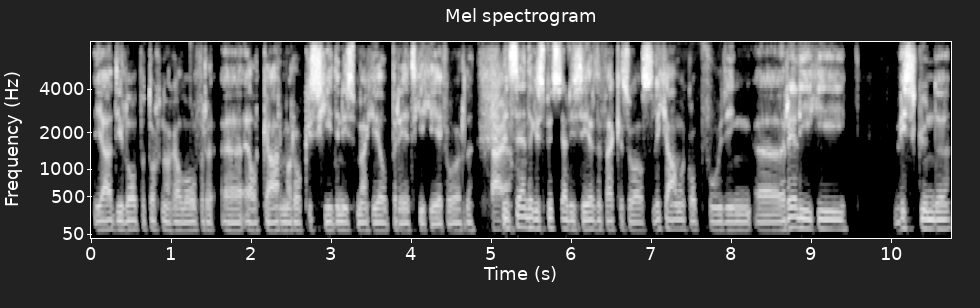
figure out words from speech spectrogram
ja, die lopen toch nogal over eh, elkaar. Maar ook geschiedenis mag heel breed gegeven worden. Ah, ja. Het zijn de gespecialiseerde vakken zoals lichamelijke opvoeding, eh, religie, wiskunde.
